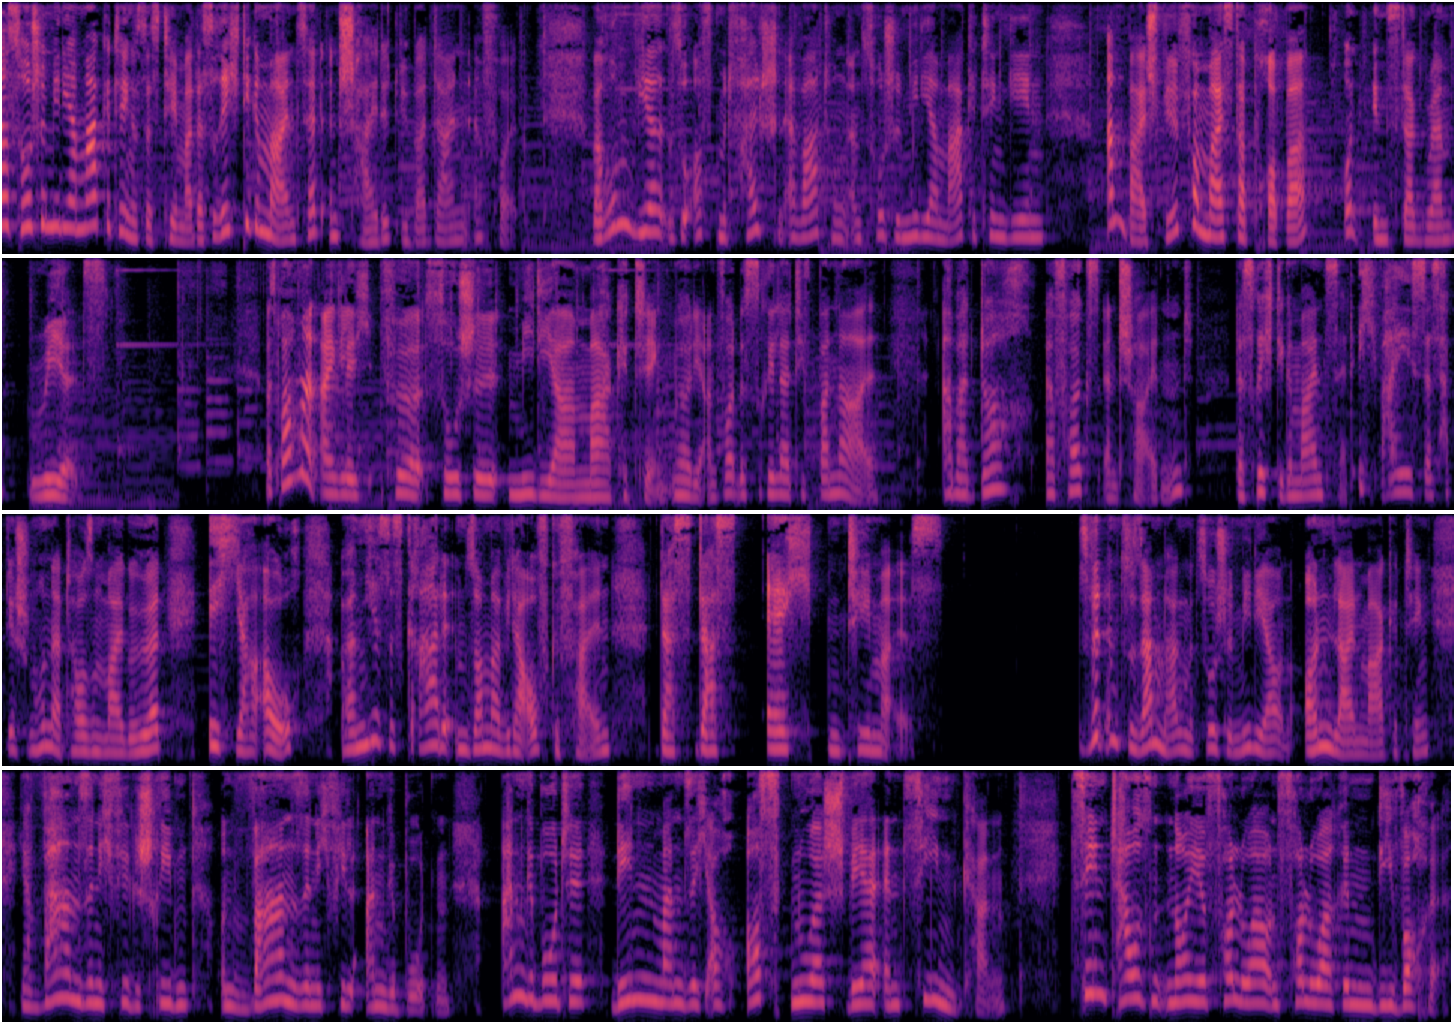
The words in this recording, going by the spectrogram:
Ja, Social Media Marketing ist das Thema. Das richtige Mindset entscheidet über deinen Erfolg. Warum wir so oft mit falschen Erwartungen an Social Media Marketing gehen, am Beispiel vom Meister Propper und Instagram Reels. Was braucht man eigentlich für Social Media Marketing? Ja, die Antwort ist relativ banal, aber doch erfolgsentscheidend das richtige Mindset. Ich weiß, das habt ihr schon hunderttausend Mal gehört, ich ja auch, aber mir ist es gerade im Sommer wieder aufgefallen, dass das echt ein Thema ist. Es wird im Zusammenhang mit Social Media und Online-Marketing ja wahnsinnig viel geschrieben und wahnsinnig viel angeboten. Angebote, denen man sich auch oft nur schwer entziehen kann. Zehntausend neue Follower und Followerinnen die Woche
